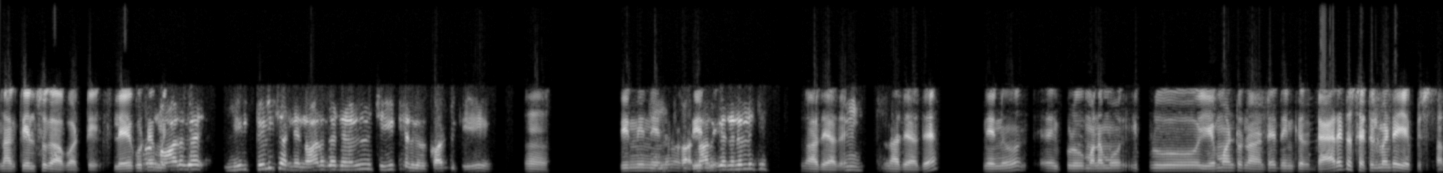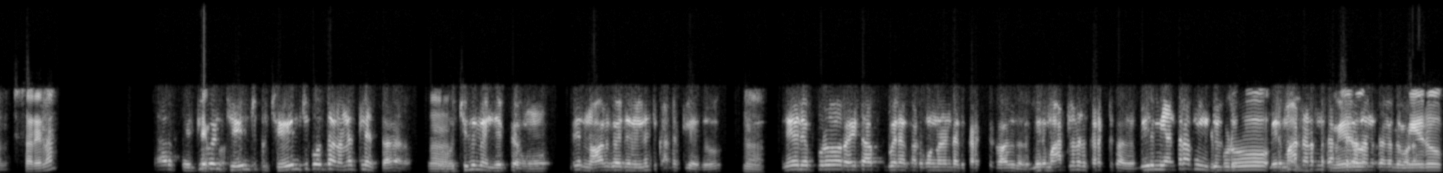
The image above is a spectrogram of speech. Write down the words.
నాకు తెలుసు కాబట్టి. లేకుంటే నాలుగు మీకు తెలుసు అండి నాలుగైదు నెలల నుంచి ఇయ్యట్లేదు కదా కార్డుకి. దీన్ని నేను నాలుగైదు నెలల నుంచి అదే అదే. అదే అదే. నేను ఇప్పుడు మనము ఇప్పుడు ఏమంటున్నా అంటే దీనికి డైరెక్ట్ సెటిల్మెంటే చేపిస్తాను. సరేనా? సార్ సెటిల్మెంట్ చేయించుకు చేయించుకోవద్దు అని అనట్లేదు సార్. వచ్చింది మేము చెప్పాము. మీరు నాలుగైదు నెలల నుంచి కట్టట్లేదు. నేను ఎప్పుడో రైట్ ఆఫ్ పోయినా కట్టుకున్నానంటే అది కరెక్ట్ కాదు కదా. మీరు మాట్లాడేది కరెక్ట్ కాదు. మీరు మీ అంతరాత్మ తెలుసు. ఇప్పుడు మీరు మాట్లాడుతున్న కదా. మీరు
